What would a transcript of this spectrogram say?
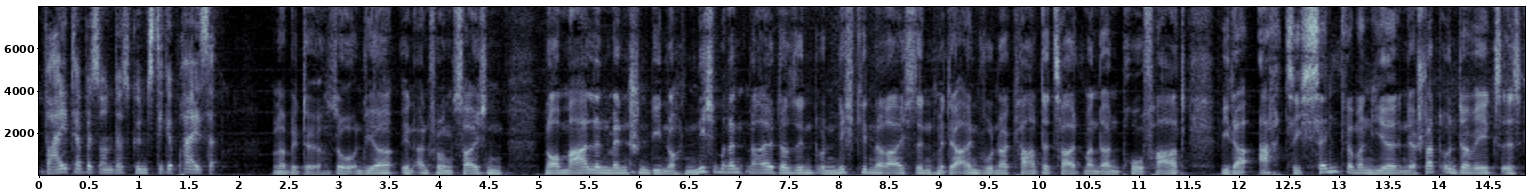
weiter besonders günstige Preise. Na bitte. So, und wir in Anführungszeichen normalen Menschen, die noch nicht im Rentenalter sind und nicht kinderreich sind, mit der Einwohnerkarte zahlt man dann pro Fahrt wieder 80 Cent, wenn man hier in der Stadt unterwegs ist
